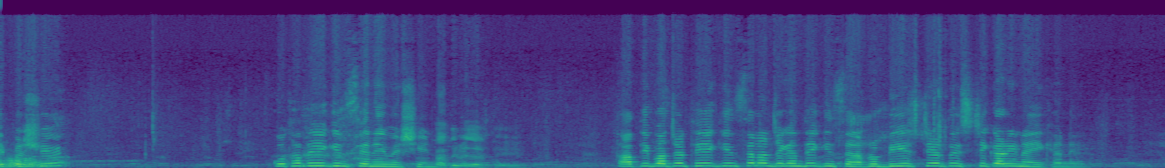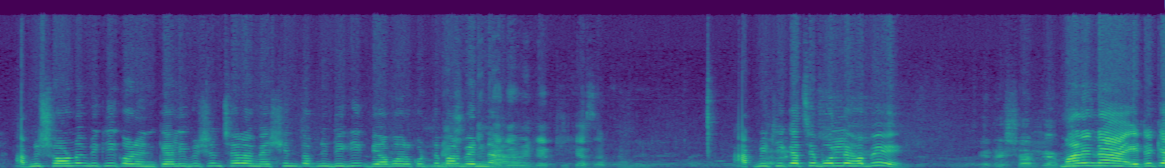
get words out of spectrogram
এই পাশে? কোথা থেকে কিনছেন এই মেশিন? বাজার থেকে। কিনছেন আর যেখান থেকে কিনছেন? আপনার বিএসটি এর তো স্টিকারই নাই এখানে। আপনি স্বর্ণ বিক্রি করেন। ক্যালিব্রেশন ছাড়া মেশিন তো আপনি বিক্রি ব্যবহার করতে পারবেন না। ঠিক আছে আপনি ঠিক আছে বললে হবে? মানে না এটাকে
